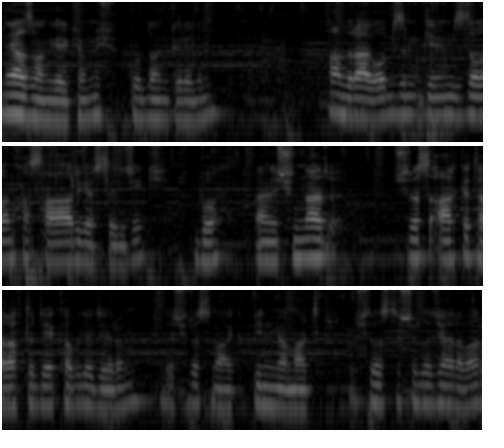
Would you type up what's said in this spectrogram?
Ne yazmam gerekiyormuş? Buradan görelim. Tamamdır abi. O bizim gemimizde olan hasarı gösterecek. Bu. Yani şunlar şurası arka taraftır diye kabul ediyorum. Ya da şurası mı? Bilmiyorum artık. Şurası da şurada Jara var.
